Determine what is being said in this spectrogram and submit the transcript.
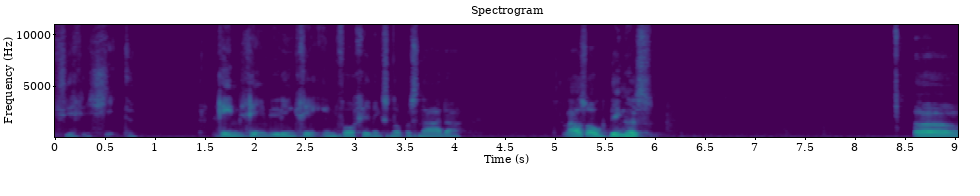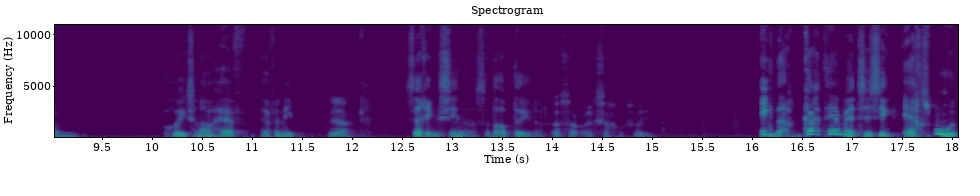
ik zie geen shit. Geen, geen link, geen info, geen niks, snappers, nada. Laatst ook dinges. Ehm, hoe heet ze nou? Hef? Even niet? Ja, Ze ging zingen, ze had optreden. dat zag- ik zag ook zoiets. Ik dacht, goddammit, ze zingt echt smooth.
